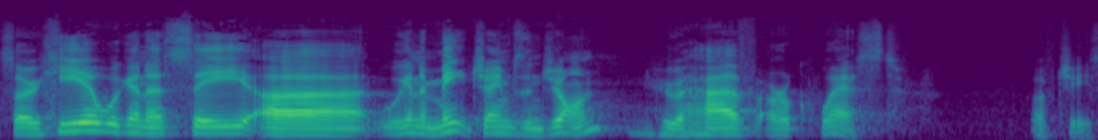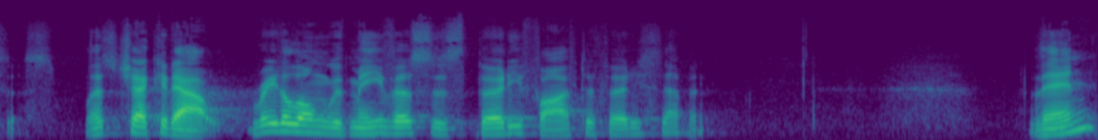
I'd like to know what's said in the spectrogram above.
So, here we're going to see, uh, we're going to meet James and John, who have a request of Jesus. Let's check it out. Read along with me, verses 35 to 37. Then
